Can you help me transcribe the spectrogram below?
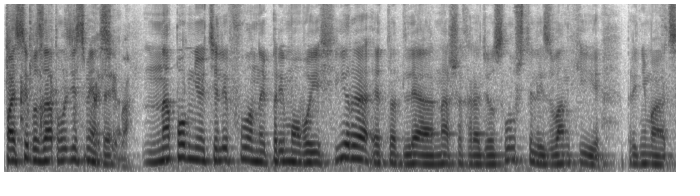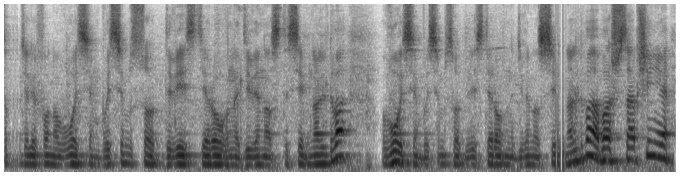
спасибо за аплодисменты. Спасибо. Напомню, телефоны прямого эфира, это для наших радиослушателей. Звонки принимаются по телефону 8 800 200 ровно 9702, 8 800 200 ровно 9702, а ваши сообщения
